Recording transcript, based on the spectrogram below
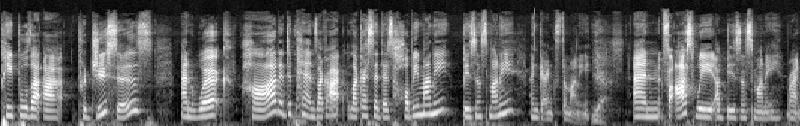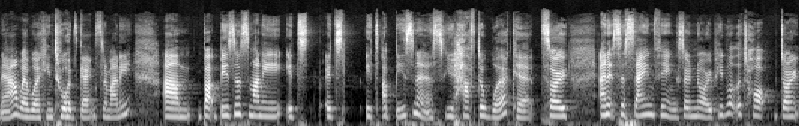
People that are producers and work hard, it depends. Like I like I said, there's hobby money, business money, and gangster money. Yeah. And for us, we are business money right now. We're working towards gangster money. Um, but business money, it's it's it's a business. You have to work it. So, and it's the same thing. So no, people at the top don't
